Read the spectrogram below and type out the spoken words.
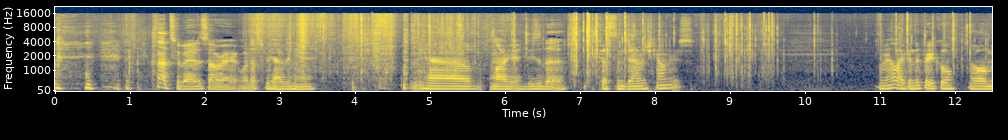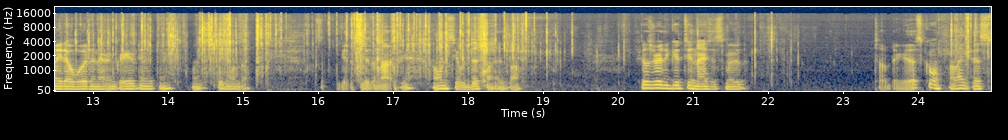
it's not too bad. It's alright. What else we have in here? We have, oh here, these are the custom damage counters. I mean, I like them. They're pretty cool. They're all made out of wood and they're engraved and everything. What's big one, though? get a few of them out of here. I want to see what this one is though. Feels really good too, nice and smooth. Top digger, that's cool. I like this.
